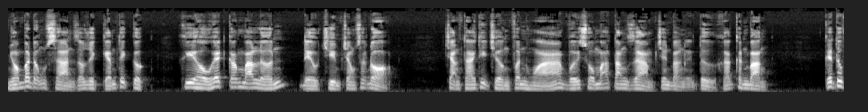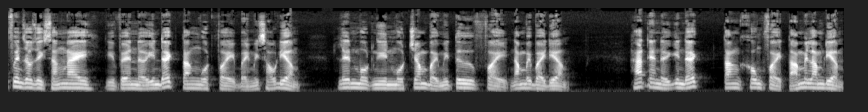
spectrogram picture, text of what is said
Nhóm bất động sản giao dịch kém tích cực khi hầu hết các mã lớn đều chìm trong sắc đỏ. Trạng thái thị trường phân hóa với số mã tăng giảm trên bảng điện tử khá cân bằng. Kết thúc phiên giao dịch sáng nay, thì VN Index tăng 1,76 điểm lên 1.174,57 điểm. HN Index tăng 0,85 điểm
